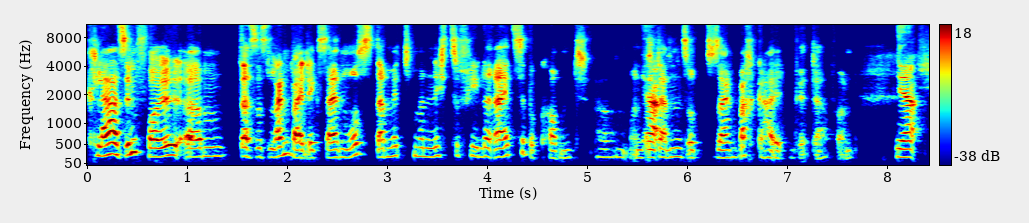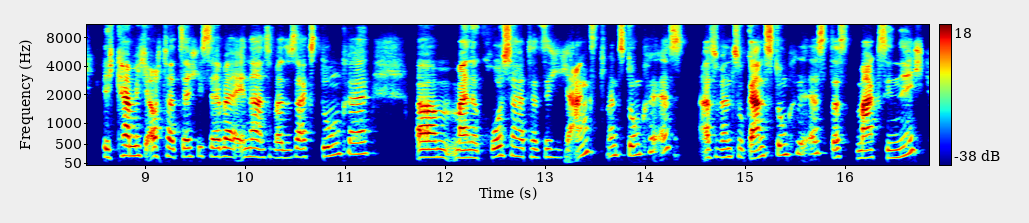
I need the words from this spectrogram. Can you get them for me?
klar sinnvoll, ähm, dass es langweilig sein muss, damit man nicht zu viele Reize bekommt ähm, und ja. dann sozusagen wachgehalten wird davon. Ja, ich kann mich auch tatsächlich selber erinnern, also weil du sagst dunkel, ähm, meine Große hat tatsächlich Angst, wenn es dunkel ist. Also wenn es so ganz dunkel ist, das mag sie nicht.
